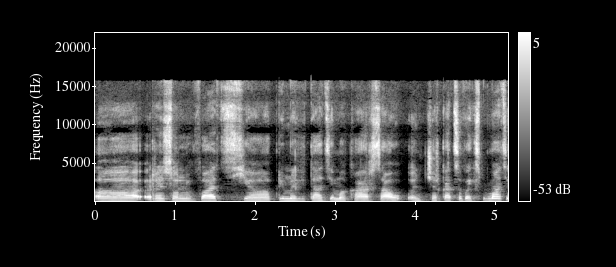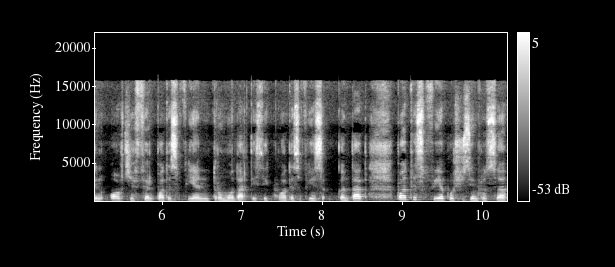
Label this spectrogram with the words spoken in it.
uh, rezolvați uh, prin meditație măcar sau încercați să vă exprimați în orice fel, poate să fie într-un mod artistic, poate să fie cântat, poate să fie pur și simplu să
